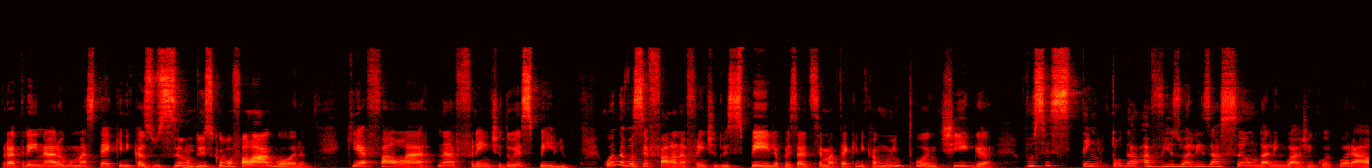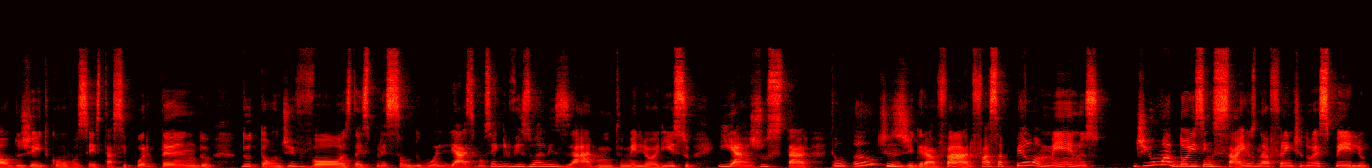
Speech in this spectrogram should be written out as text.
para treinar algumas técnicas usando isso que eu vou falar agora, que é falar na frente do espelho. Quando você fala na frente do espelho, apesar de ser uma técnica muito antiga, você tem toda a visualização da linguagem corporal, do jeito como você está se portando, do tom de voz, da expressão do olhar, você consegue visualizar muito melhor isso e ajustar. Então, antes de gravar, faça pelo menos de um a dois ensaios na frente do espelho.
